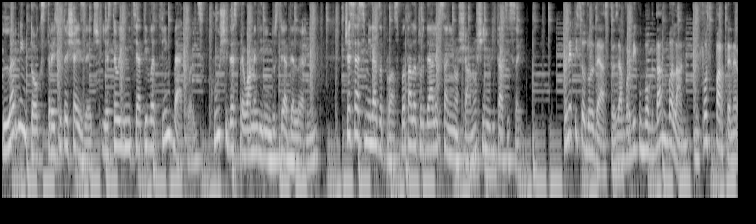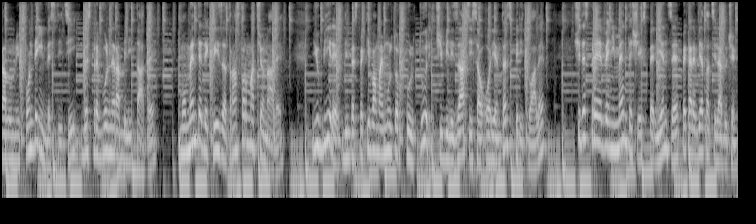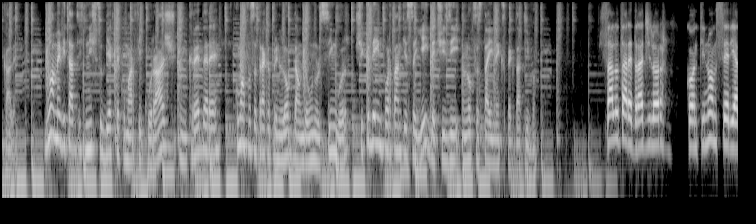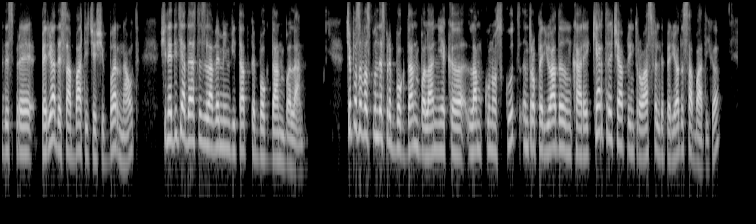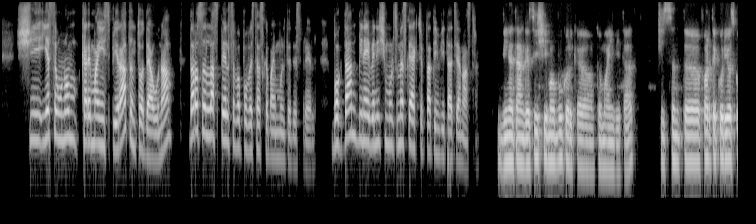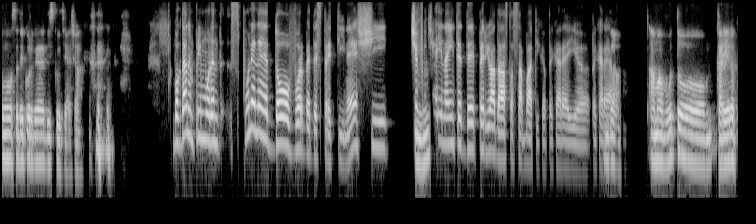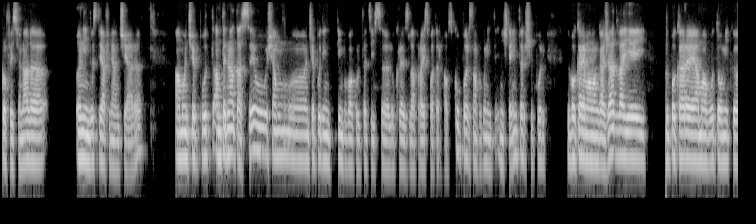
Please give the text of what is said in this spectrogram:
Learning Talks 360 este o inițiativă Think Backwards cu și despre oameni din industria de learning ce se asimilează proaspăt alături de Alex Aninoșanu și invitații săi. În episodul de astăzi am vorbit cu Bogdan Bălan, un fost partener al unui fond de investiții, despre vulnerabilitate, momente de criză transformaționale, iubire din perspectiva mai multor culturi, civilizații sau orientări spirituale și despre evenimente și experiențe pe care viața ți le aduce în cale. Nu am evitat nici subiecte cum ar fi curaj, încredere, cum a fost să treacă prin lockdown de unul singur și cât de important e să iei decizii în loc să stai în expectativă. Salutare dragilor! Continuăm seria despre perioade sabatice și burnout și în ediția de astăzi îl avem invitat pe Bogdan Bălan. Ce pot să vă spun despre Bogdan Bălan e că l-am cunoscut într-o perioadă în care chiar trecea printr-o astfel de perioadă sabatică și este un om care m-a inspirat întotdeauna, dar o să-l las pe el să vă povestească mai multe despre el. Bogdan, bine ai venit și mulțumesc că ai acceptat invitația noastră. Bine te-am găsit și mă bucur că, că m-ai invitat și sunt uh, foarte curios cum o să decurgă discuția așa. Bogdan, în primul rând, spune-ne două vorbe despre tine și ce mm-hmm. făceai înainte de perioada asta sabatică pe care ai, uh, pe care ai da. avut? Am avut o carieră profesională în industria financiară. Am început, am terminat ASEU și am uh, început din timpul facultății să lucrez la PricewaterhouseCoopers, am făcut niște internship-uri, după care m-am angajat la ei, după care am avut o mică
